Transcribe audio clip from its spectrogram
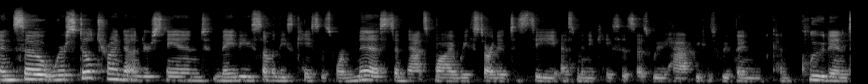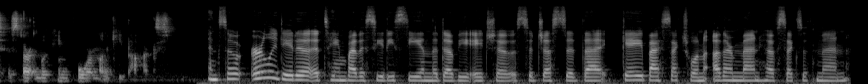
And so we're still trying to understand maybe some of these cases were missed, and that's why we've started to see as many cases as we have because we've been clued in to start looking for monkeypox. And so, early data attained by the CDC and the WHO suggested that gay, bisexual, and other men who have sex with men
